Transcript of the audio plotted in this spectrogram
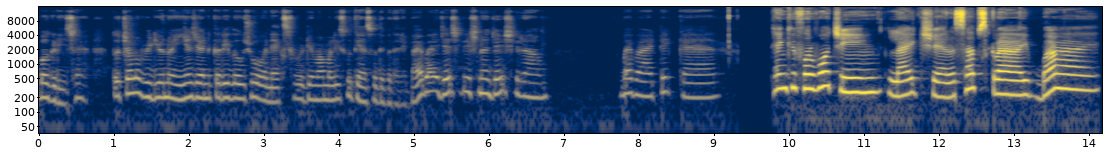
બગડી છે. તો ચલો વિડીયોનો અહીંયા જ એન્ડ કરી દઉં છું અને નેક્સ્ટ વિડીયોમાં મળીશું. ત્યાં સુધી બધાને બાય બાય જય શ્રી કૃષ્ણ, જય Shri Ram. Bye bye take care thank you for watching like share subscribe bye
